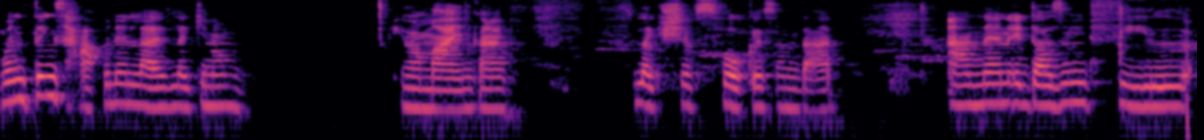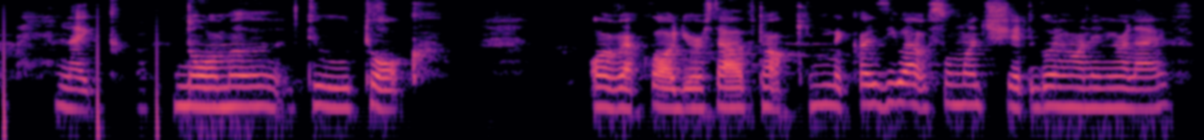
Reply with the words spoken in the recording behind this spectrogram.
when things happen in life, like, you know, your mind kind of like shifts focus on that. And then it doesn't feel like normal to talk or record yourself talking because you have so much shit going on in your life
